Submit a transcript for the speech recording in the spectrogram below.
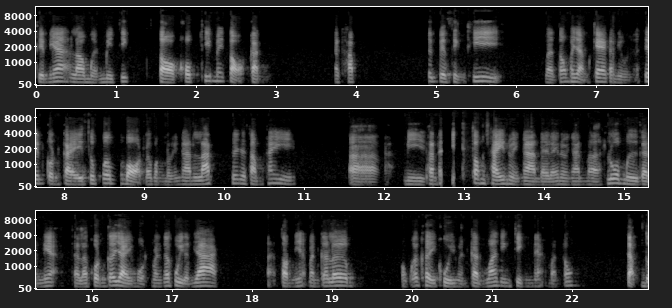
ทีเนี้ยเราเหมือนมีจิ๊กซอว์ครับที่ไม่ต่อกันนะครับ ซึ่งเป็นสิ่งที่มันต้องพยายามแก้กันอยู่นะเช่นกลไก super board ระหว่างหน่วยงานรัฐ เพื่อจะทำให้ มีพันธกิจต้องใช้หน่วยงานหลายๆหน่วยงานมาร่วมมือกันเนี่ย แต่ละคนก็ใหญ่หมดมันก็คุยกันยาก ตอนนี้มันก็เริ่ม ผมก็เคยคุยเหมือนกันว่าจริง ๆ เนี่ยมันต้องจับโด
